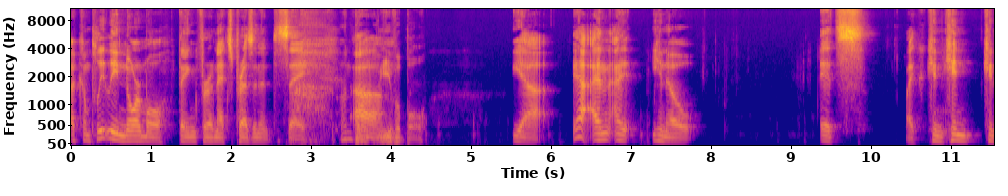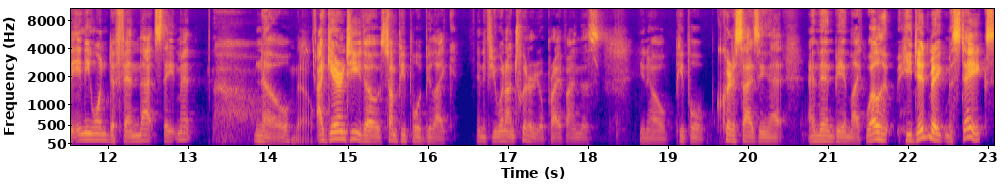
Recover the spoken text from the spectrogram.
A completely normal thing for an ex president to say. Unbelievable. Yeah, yeah, and I, you know, it's like can can can anyone defend that statement? No. no. I guarantee you, though, some people would be like, and if you went on Twitter, you'll probably find this, you know, people criticizing that and then being like, well, he did make mistakes.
